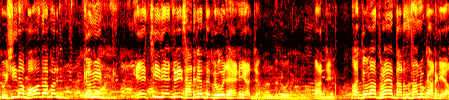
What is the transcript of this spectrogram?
ਖੁਸ਼ੀ ਤਾਂ ਬਹੁਤ ਆ ਪਰ ਕਮੀ ਇਸ ਚੀਜ਼ ਦੀ ਆ ਜਿਹੜੀ ਸਾਡੇ ਤੇ ਰੋਜ਼ ਹੈ ਨਹੀਂ ਅੱਜ। ਦਿਲਰੋਜ਼ ਹਾਂਜੀ। ਅੱਜ ਉਹਦਾ ਥੋੜਾ ਦਰਦ ਸਾਨੂੰ ਘਟ ਗਿਆ।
